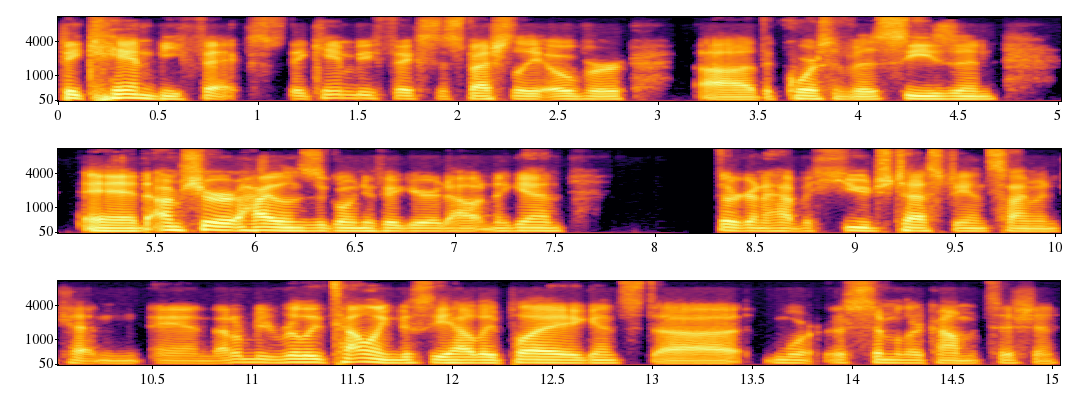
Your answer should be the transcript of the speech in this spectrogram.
they can be fixed. They can be fixed, especially over uh, the course of a season. And I'm sure Highlands is going to figure it out. And again, they're going to have a huge test against Simon Kenton, and that'll be really telling to see how they play against uh, more a similar competition.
